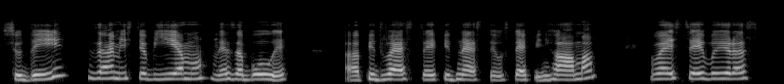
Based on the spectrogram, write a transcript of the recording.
сюди замість об'єму, не забули підвести, піднести у степінь гамма весь цей вираз.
